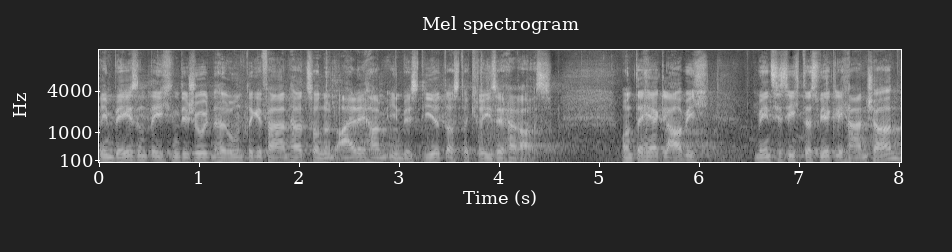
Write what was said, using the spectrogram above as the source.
im Wesentlichen die Schulden heruntergefahren hat, sondern alle haben investiert aus der Krise heraus. Und daher glaube ich, wenn Sie sich das wirklich anschauen,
